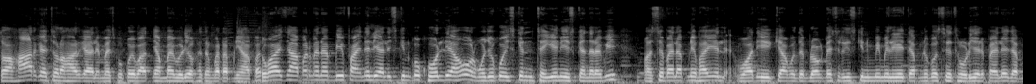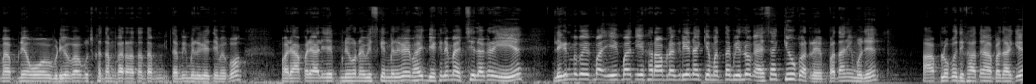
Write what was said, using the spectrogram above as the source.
तो हार गए, चलो हार गया मैच को, कोई बात नहीं मैं वीडियो खत्म कर अपने यहाँ पर। तो यहाँ पर मैंने अभी फाइनली वाली स्किन को खोल लिया हूँ और मुझे कोई स्किन चाहिए नहीं इसके अंदर अभी। उससे पहले अपने भाई वाली क्या बोलते ब्लॉक टेस्टर की स्किन भी मिल गई थी अपने को थोड़ी देर पहले जब मैं अपने वो वीडियो का कुछ खत्म कर रहा था तभी तभी मिल गई थी मेरे को। और यहाँ पर यार अपने को नवी स्किन मिल गई। भाई, देखने में अच्छी लग रही है लेकिन मेरे को एक बात एक बात ये खराब लग रही है ना कि मतलब ये लोग ऐसा क्यों कर रहे हैं, पता नहीं मुझे। आप लोग को दिखाते हैं यहाँ पर जाके।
